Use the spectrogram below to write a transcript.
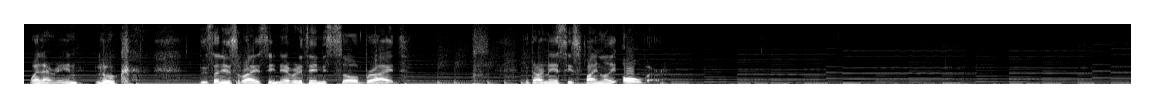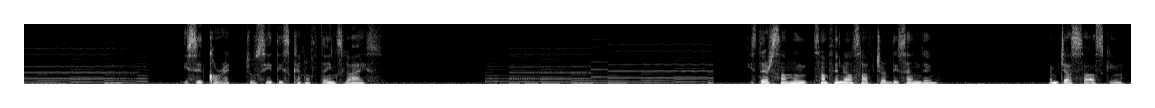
Well, Irene, look. the sun is rising, everything is so bright. the darkness is finally over. Is it correct to see these kind of things, guys? Is there some, something else after this ending? I'm just asking.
